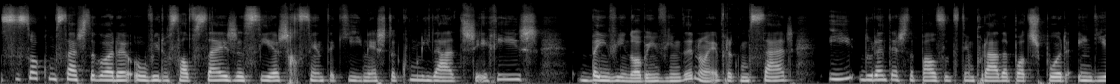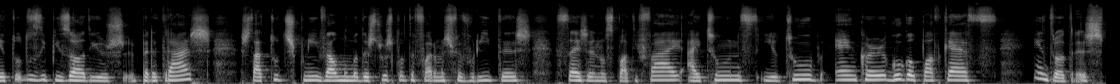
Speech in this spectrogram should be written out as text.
se só começaste agora a ouvir o Salve Seja, se és recente aqui nesta comunidade de Xerris, bem-vindo ou bem-vinda, não é? Para começar. E durante esta pausa de temporada podes pôr em dia todos os episódios para trás. Está tudo disponível numa das tuas plataformas favoritas, seja no Spotify, iTunes, YouTube, Anchor, Google Podcasts, entre outras.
